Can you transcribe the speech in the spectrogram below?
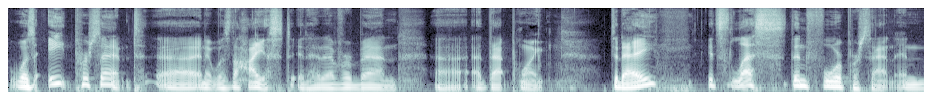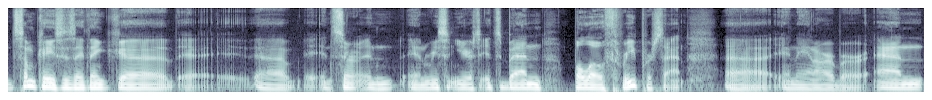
was 8%, uh, and it was the highest it had ever been uh, at that point. Today, it's less than 4%. In some cases, I think uh, uh, in, certain, in, recent years, it's been below 3% uh, in Ann Arbor. And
